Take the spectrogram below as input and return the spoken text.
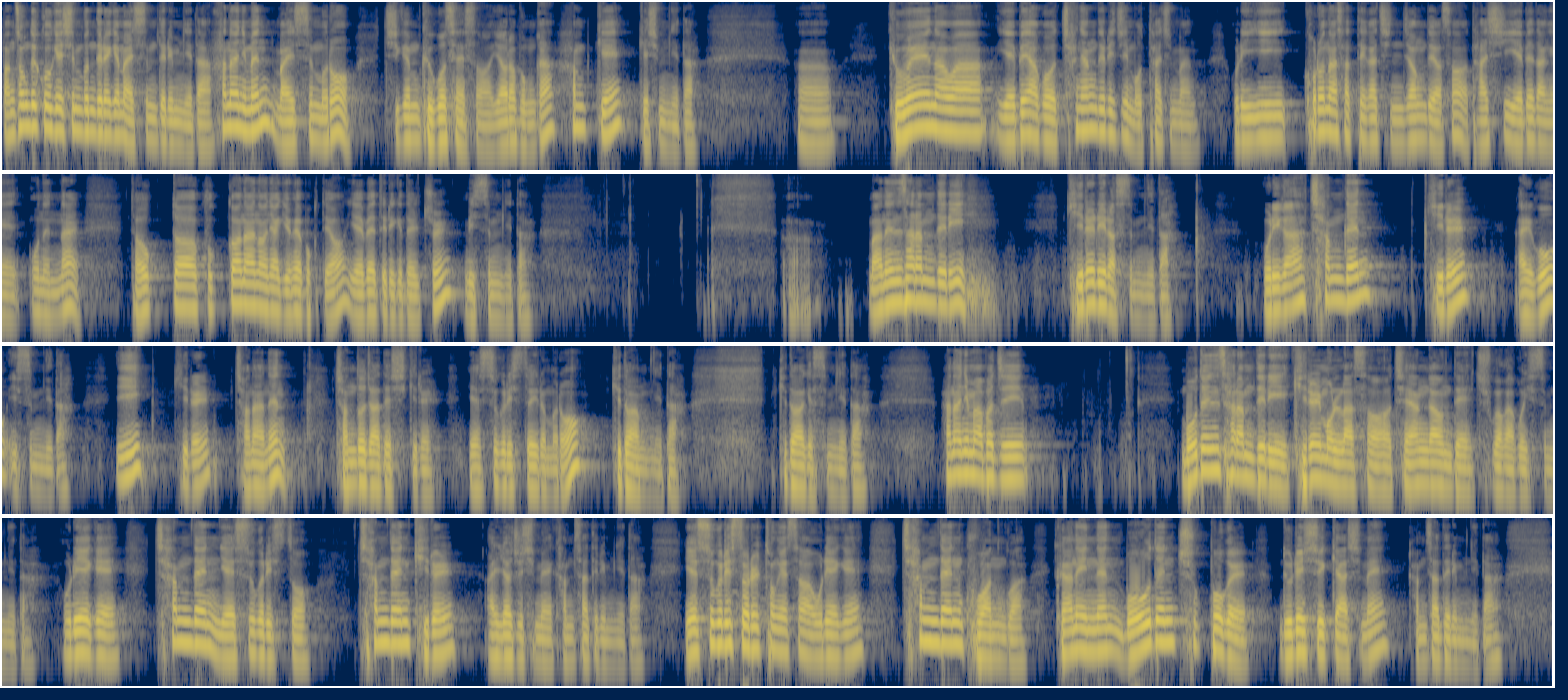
방송 듣고 계신 분들에게 말씀드립니다. 하나님은 말씀으로 지금 그곳에서 여러분과 함께 계십니다. 어, 교회에 나와 예배하고 찬양 드리지 못하지만 우리 이 코로나 사태가 진정되어서 다시 예배당에 오는 날 더욱더 굳건한 언약이 회복되어 예배 드리게 될 줄 믿습니다. 아, 많은 사람들이 길을 잃었습니다. 우리가 참된 길을 알고 있습니다. 이 길을 전하는 전도자 되시기를 예수 그리스도 이름으로 기도합니다. 기도하겠습니다. 하나님 아버지, 모든 사람들이 길을 몰라서 재앙 가운데 죽어가고 있습니다. 우리에게 참된 예수 그리스도, 참된 길을 알려주심에 감사드립니다. 예수 그리스도를 통해서 우리에게 참된 구원과 그 안에 있는 모든 축복을 누릴 수 있게 하심에 감사드립니다.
